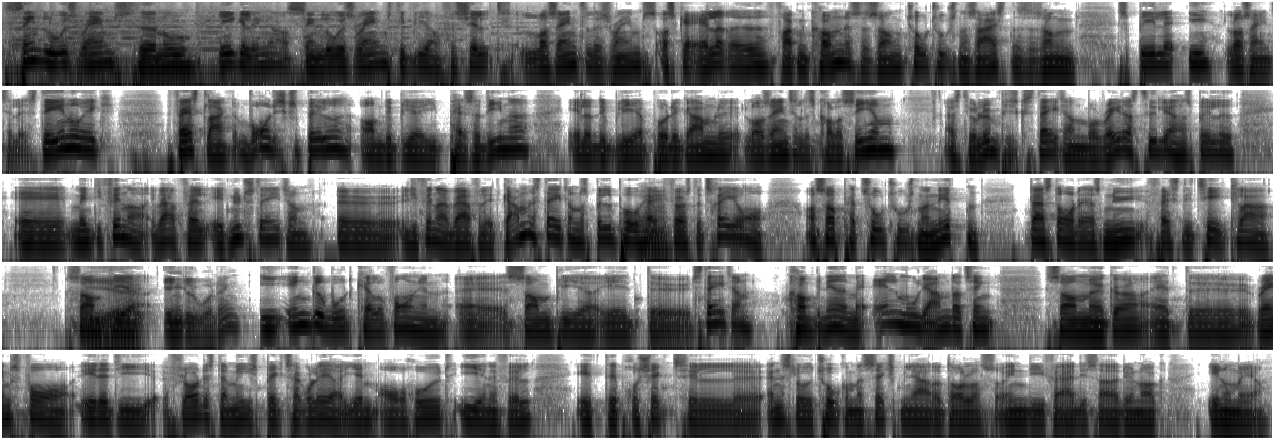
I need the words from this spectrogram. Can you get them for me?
St. Louis Rams hedder nu ikke længere St. Louis Rams, de bliver officielt Los Angeles Rams og skal allerede fra den kommende sæson, 2016-sæsonen, spille i Los Angeles. Det er endnu ikke fastlagt, hvor de skal spille, om det bliver i Pasadena, eller det bliver på det gamle Los Angeles Coliseum, altså det olympiske stadion, hvor Raiders tidligere har spillet. Øh, men de finder i hvert fald et nyt stadion. Øh, de finder i hvert fald et gammelt stadion at spille på her mm. de første tre år, og så per 2019, der står deres nye facilitet klar, som I, bliver uh, Inglewood, ikke? i Inglewood, Kalifornien, øh, som bliver et, øh, et stadion, kombineret med alle mulige andre ting, som øh, gør, at øh, Rams får et af de flotteste og mest spektakulære hjem overhovedet i NFL. Et øh, projekt til øh, anslået 2,6 milliarder dollars, og inden de er færdige, så er det jo nok endnu mere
